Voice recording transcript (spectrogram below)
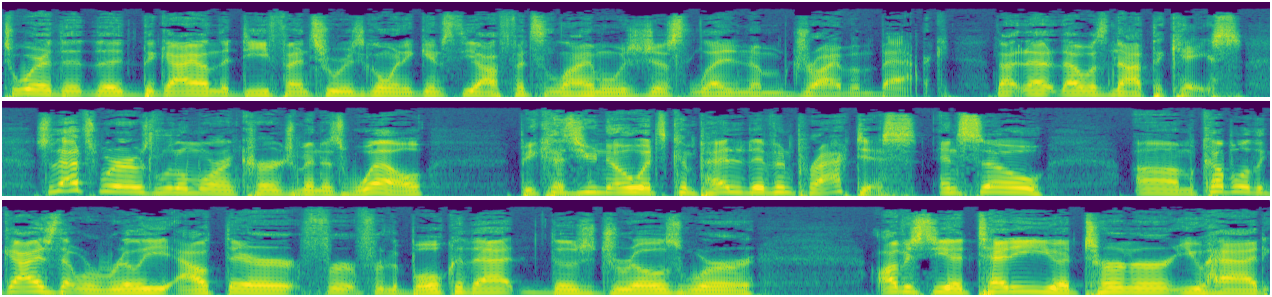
to where the, the, the guy on the defense who was going against the offensive lineman was just letting them drive him back. That, that that was not the case. So that's where it was a little more encouragement as well, because you know it's competitive in practice. And so um, a couple of the guys that were really out there for for the bulk of that those drills were obviously you had Teddy, you had Turner, you had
